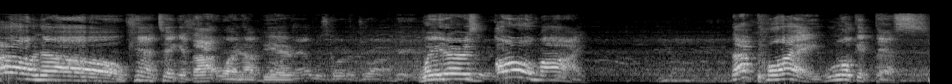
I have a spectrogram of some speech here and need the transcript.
Oh no! Can't take it that one up here. that was going to drop. Waiters. Oh my! That play. Look at this.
